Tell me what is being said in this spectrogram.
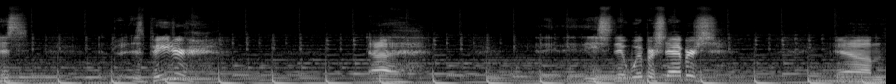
This is Peter. Uh, these whippersnappers. Um,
